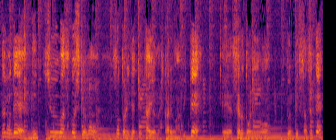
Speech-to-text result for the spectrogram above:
なので日中は少しでも外に出て太陽の光を浴びて、えー、セロトニンを分泌させて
